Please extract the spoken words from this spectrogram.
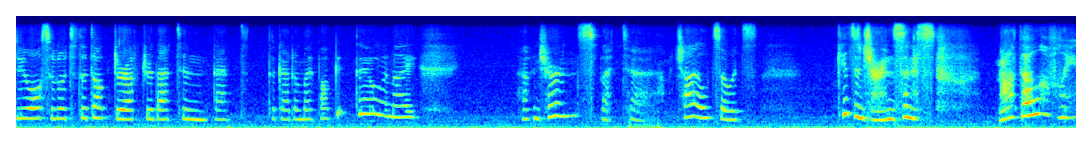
to also go to the doctor after that and that took out of my pocket too and I have insurance but uh, I'm a child so it's kids insurance and it's not that lovely.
